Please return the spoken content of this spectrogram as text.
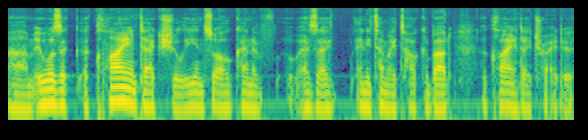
Um, it was a, a, client actually, and so I'll kind of, as I, anytime I talk about a client, I try to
